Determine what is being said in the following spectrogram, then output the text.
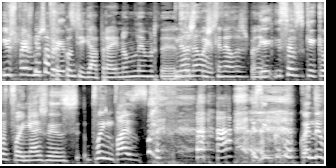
E os pés Eu muito já fui contigo à praia, não me lembro de, Não, das não, tuas este- canelas brancas. E, e sabes o que é que eu ponho às vezes? Ponho base. assim, qu- quando eu.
